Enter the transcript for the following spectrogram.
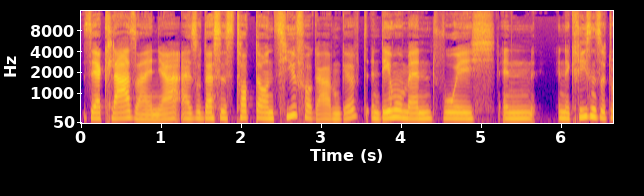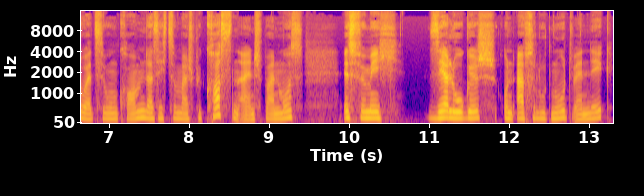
sehr klar sein, ja, also dass es Top-Down-Zielvorgaben gibt. In dem Moment, wo ich in, in eine Krisensituation komme, dass ich zum Beispiel Kosten einsparen muss, ist für mich sehr logisch und absolut notwendig.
